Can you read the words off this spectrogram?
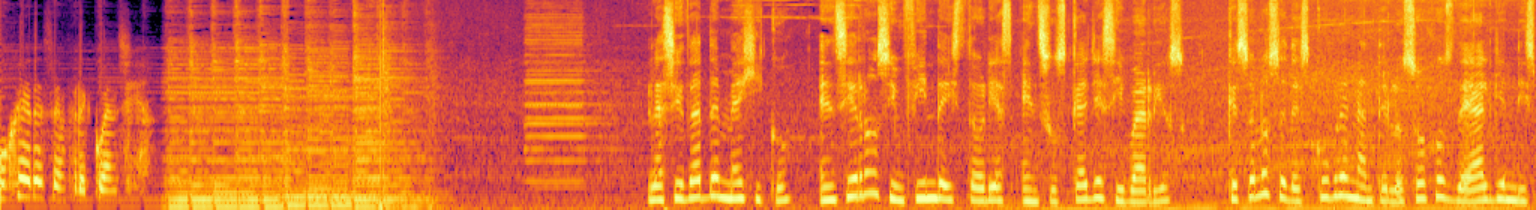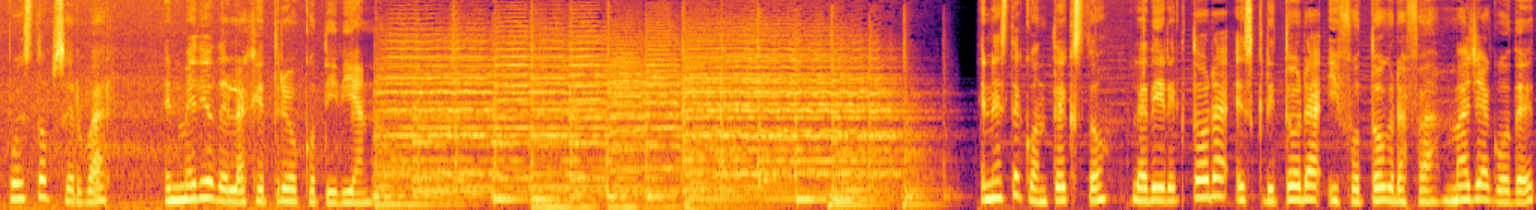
Mujeres en frecuencia. La Ciudad de México encierra un sinfín de historias en sus calles y barrios que solo se descubren ante los ojos de alguien dispuesto a observar en medio del ajetreo cotidiano. En este contexto, la directora, escritora y fotógrafa Maya Godet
